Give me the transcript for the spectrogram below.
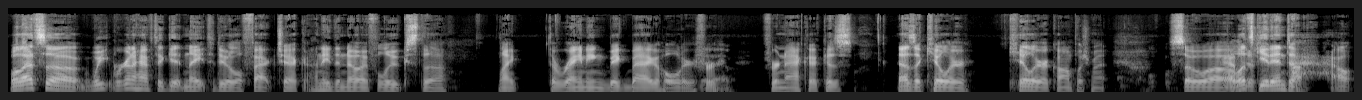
well, that's uh, we we're gonna have to get Nate to do a little fact check. I need to know if Luke's the like the reigning big bag holder for yeah. for NAKA because that's a killer killer accomplishment. So uh, Yeah, let's just- get into I- how.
